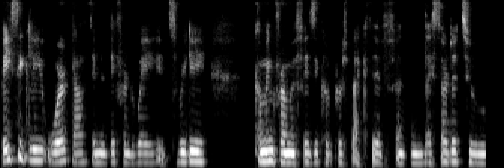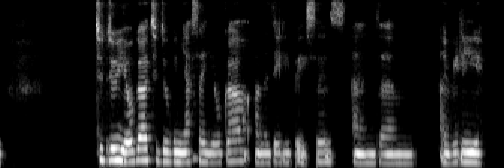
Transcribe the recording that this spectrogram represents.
basically work out in a different way. It's really coming from a physical perspective. And I started to to do yoga, to do vinyasa yoga on a daily basis. And um, I really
